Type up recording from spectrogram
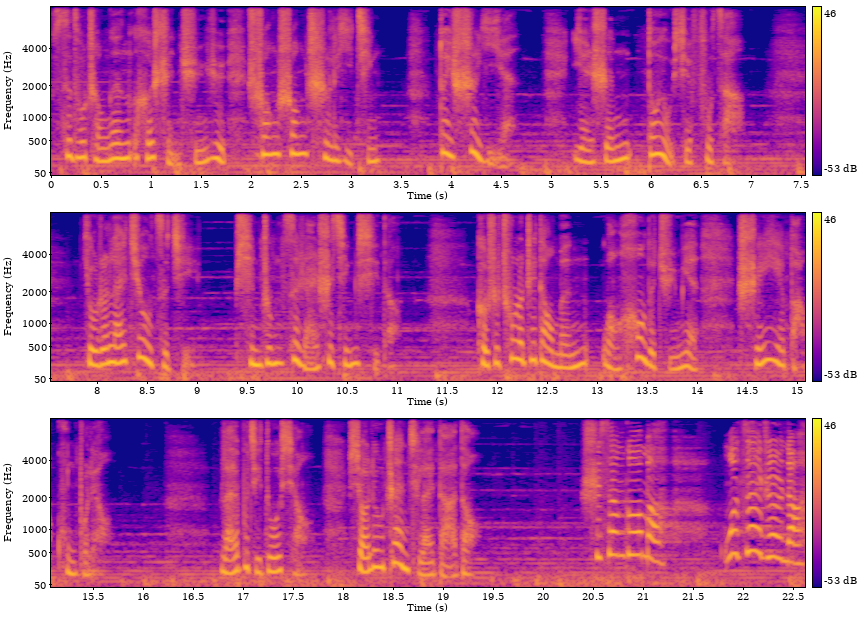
司徒承恩和沈群玉双双吃了一惊，对视一眼，眼神都有些复杂。有人来救自己，心中自然是惊喜的。可是出了这道门，往后的局面谁也把控不了。来不及多想，小六站起来答道：“是三哥吗？我在这儿呢。”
